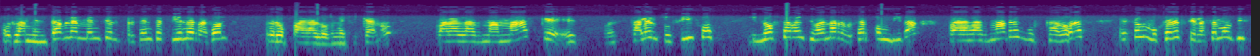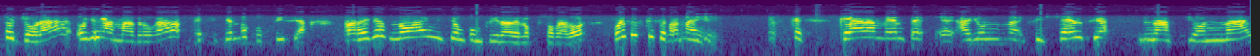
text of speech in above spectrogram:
pues lamentablemente el presidente tiene razón, pero para los mexicanos, para las mamás que eh, pues, salen sus hijos y no saben si van a regresar con vida, para las madres buscadoras, esas mujeres que las hemos visto llorar hoy en la madrugada exigiendo justicia, para ellas no hay misión cumplida de López Obrador, por eso es que se van a ir. Es que claramente eh, hay una exigencia nacional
